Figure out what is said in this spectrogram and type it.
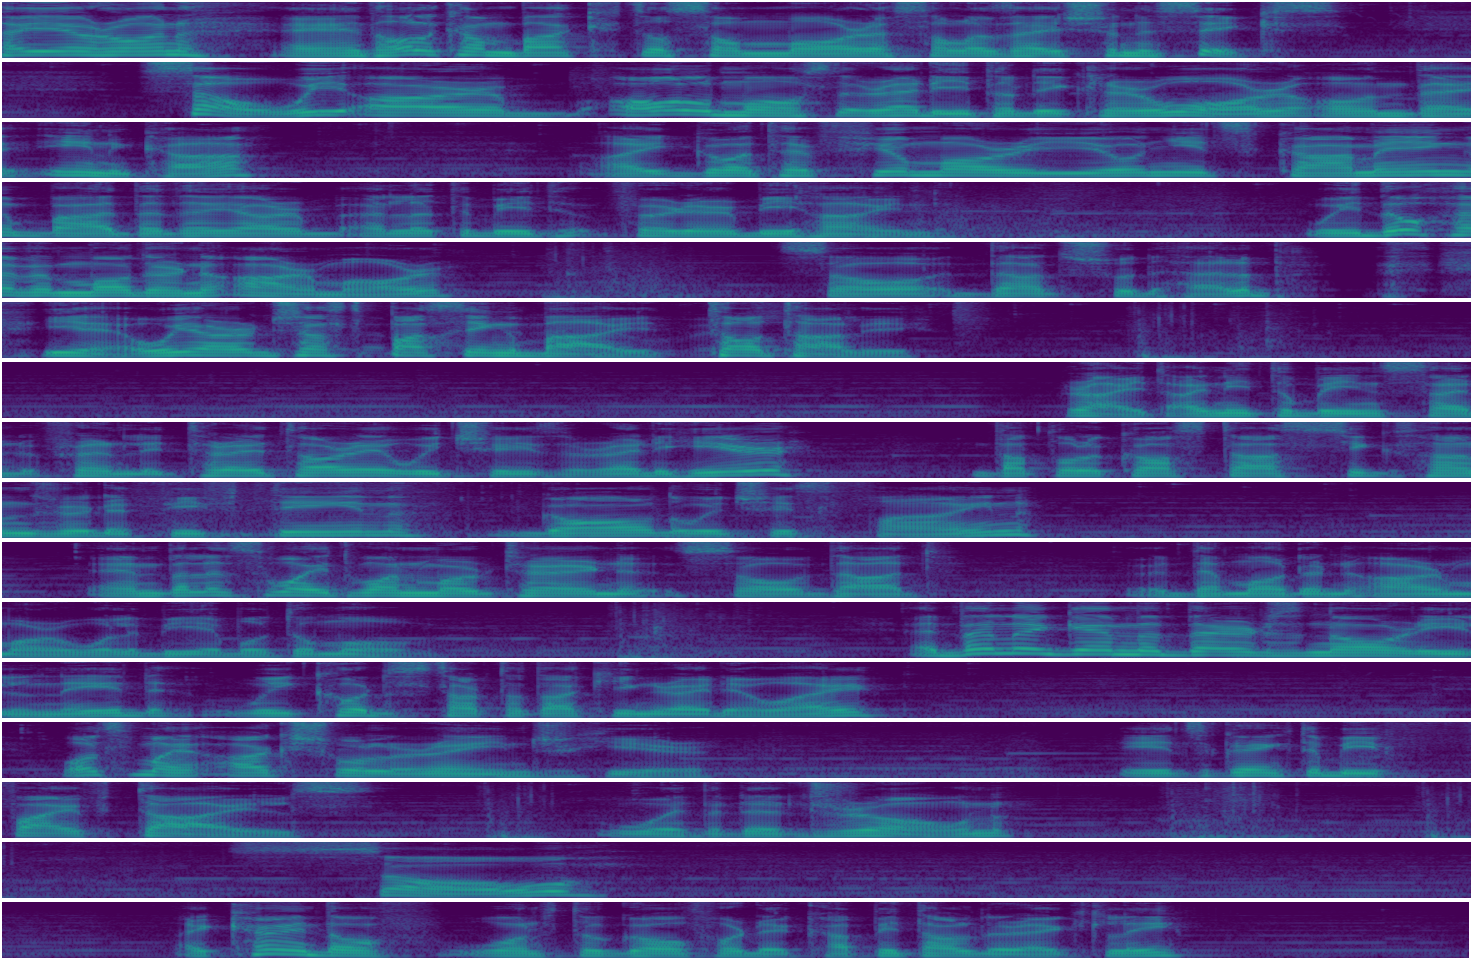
Hey everyone, and welcome back to some more Civilization 6. So, we are almost ready to declare war on the Inca. I got a few more units coming, but they are a little bit further behind. We do have a modern armor, so that should help. yeah, we are just passing by, totally. Right, I need to be inside friendly territory, which is right here. That will cost us 615 gold, which is fine. And let's wait one more turn so that the modern armor will be able to move. And then again, there's no real need. We could start attacking right away. What's my actual range here? It's going to be 5 tiles with the drone. So... I kind of want to go for the capital directly,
